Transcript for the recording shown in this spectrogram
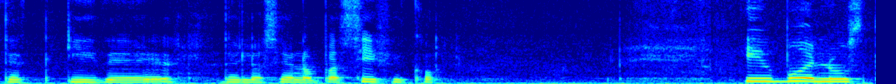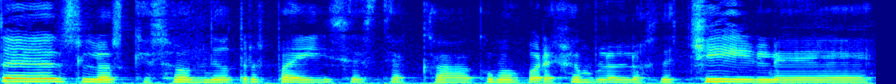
de aquí de, del Océano Pacífico. Y bueno, ustedes, los que son de otros países de acá, como por ejemplo los de Chile,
